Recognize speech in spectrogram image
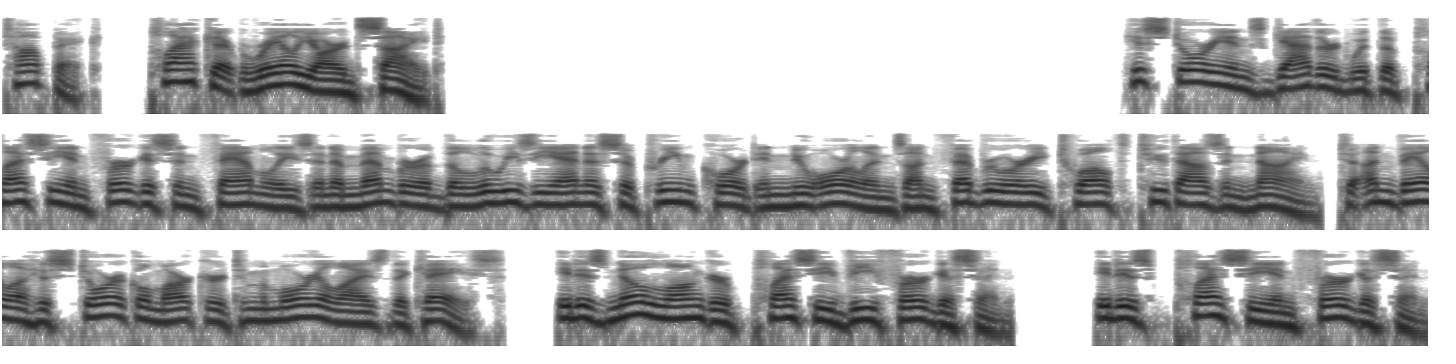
Plaque at Railyard site Historians gathered with the Plessy and Ferguson families and a member of the Louisiana Supreme Court in New Orleans on February 12, 2009, to unveil a historical marker to memorialize the case. It is no longer Plessy v. Ferguson. It is Plessy and Ferguson,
